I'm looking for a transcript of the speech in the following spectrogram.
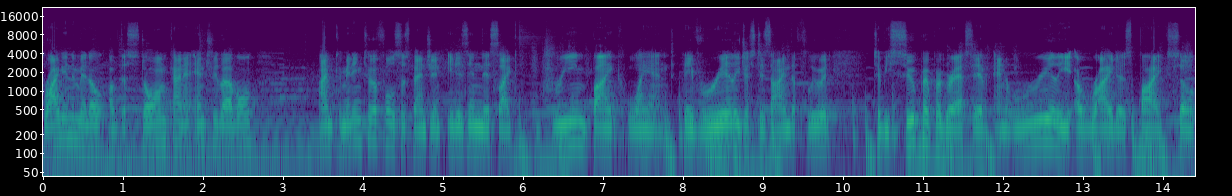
right in the middle of the Storm kind of entry level. I'm committing to a full suspension. It is in this like dream bike land. They've really just designed the fluid to be super progressive and really a rider's bike. So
